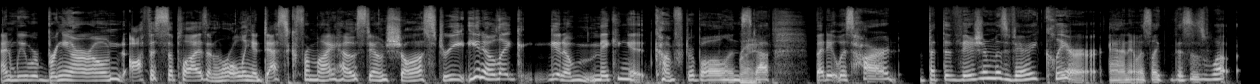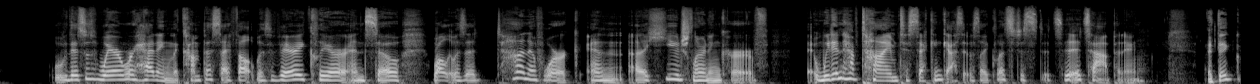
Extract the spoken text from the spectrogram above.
and we were bringing our own office supplies and rolling a desk from my house down Shaw Street. You know, like you know, making it comfortable and Right. stuff. But it was hard. But the vision was very clear, and it was like this is what this is where we're heading. The compass I felt was very clear, and so while it was a ton of work and a huge learning curve, we didn't have time to second guess. It was like let's just it's it's happening. I think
